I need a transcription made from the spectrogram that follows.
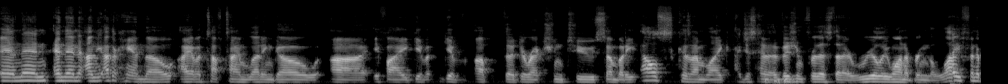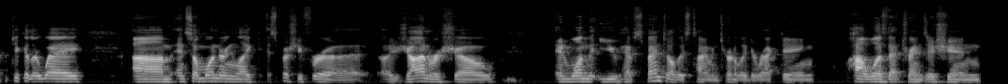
And then and then on the other hand though i have a tough time letting go uh, if i give give up the direction to somebody else because i'm like i just have a vision for this that i really want to bring to life in a particular way. Um, and so i'm wondering like especially for a, a genre show and one that you have spent all this time internally directing how was that transition?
